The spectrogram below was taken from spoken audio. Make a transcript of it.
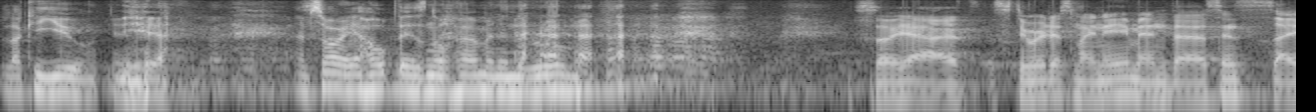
Lucky you. yeah. I'm sorry. I hope there's no Herman in the room. So yeah, Stuart is my name, and uh, since I,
